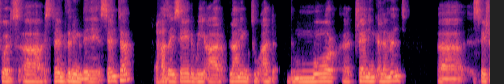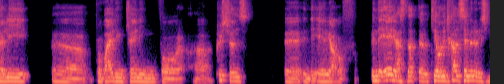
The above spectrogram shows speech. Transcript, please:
towards uh, strengthening the center. Uh-huh. As I said, we are planning to add the more uh, training element, uh, especially uh, providing training for uh, Christians uh, in the area of in the areas that the theological seminaries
